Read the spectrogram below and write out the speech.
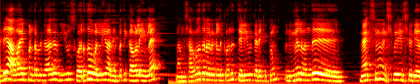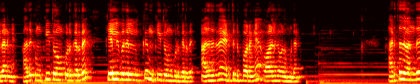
இதே அவாய்ட் பண்ணுறதுக்காக வியூஸ் வருதோ வரலையோ அதை பற்றி கவலை இல்லை. நம் சகோதரர்களுக்கு வந்து தெளிவு கிடைக்கட்டும். இனிமேல் வந்து மேக்ஸிமம் எக்ஸ்பீரியன்ஸ் வீடியோ தானுங்க. அதுக்கு முக்கியத்துவம் கொடுக்கறது கேள்வி பதிலுக்கு முக்கியத்துவம் கொடுக்கறது. அதுதான் எடுத்துகிட்டு போகிறேங்க வாழ்க வளமுடன். அடுத்தது வந்து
